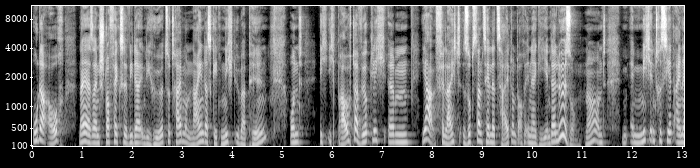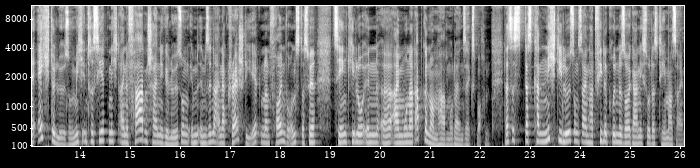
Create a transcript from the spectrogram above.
Oder auch, naja, seinen Stoffwechsel wieder in die Höhe zu treiben. Und nein, das geht nicht über Pillen. Und ich, ich brauche da wirklich, ähm, ja, vielleicht substanzielle Zeit und auch Energie in der Lösung. Ne? Und mich interessiert eine echte Lösung. Mich interessiert nicht eine fadenscheinige Lösung im, im Sinne einer Crash-Diät und dann freuen wir uns, dass wir zehn Kilo in äh, einem Monat abgenommen haben oder in sechs Wochen. Das ist, das kann nicht die Lösung sein, hat viele Gründe, soll gar nicht so das Thema sein.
